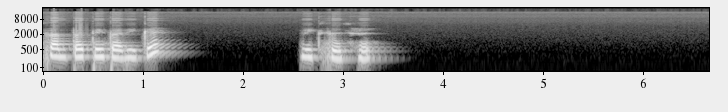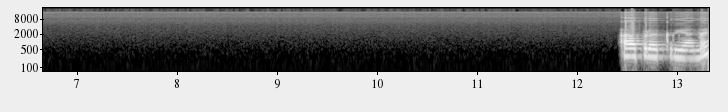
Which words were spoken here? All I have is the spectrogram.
સંતતિ તરીકે વિકસે છે. આ પ્રક્રિયાને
